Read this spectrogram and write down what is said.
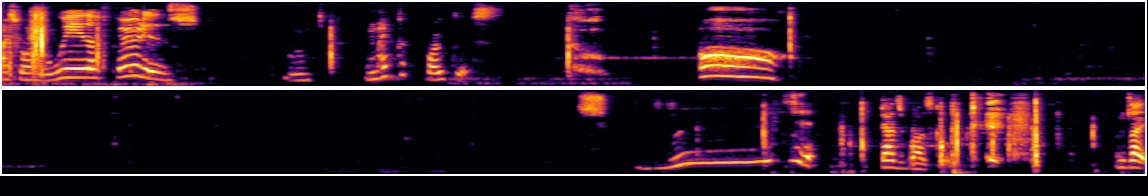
I just wonder where the food is. Mm, I have to focus. Oh! That's called. It's like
